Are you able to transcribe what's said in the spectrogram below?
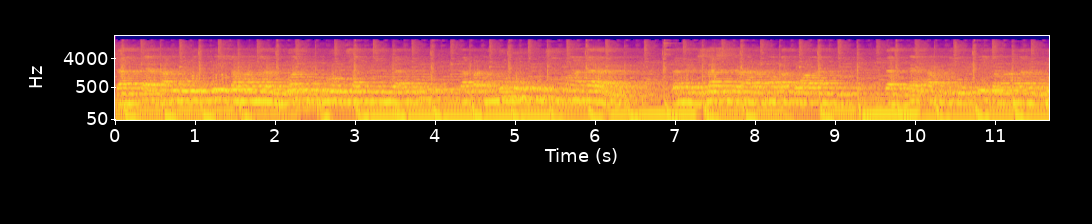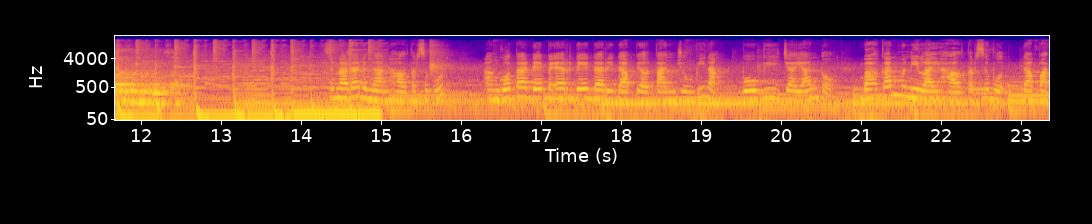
dan RKPBP tahun anggaran 2021 itu dapat mendukung fungsi penganggaran dan legislasi terhadap nota keuangan dan RKPBP tahun anggaran 2021. Senada dengan hal tersebut, anggota DPRD dari Dapil Tanjung Pinang Bobi Jayanto bahkan menilai hal tersebut dapat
